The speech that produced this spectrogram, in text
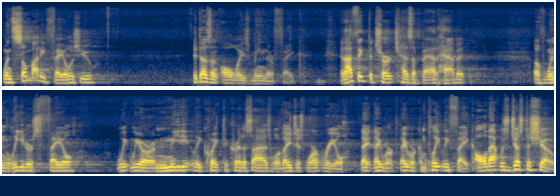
When somebody fails you, it doesn't always mean they're fake. And I think the church has a bad habit of when leaders fail, we, we are immediately quick to criticize, well, they just weren't real. They, they, were, they were completely fake. All that was just a show.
